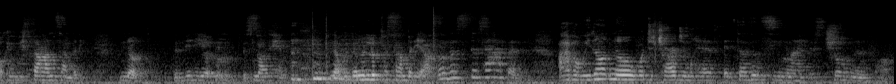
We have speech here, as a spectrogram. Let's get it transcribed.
Okay, we found somebody. No, the video is not him. no, we're going to look for somebody else. No, this this happened. Ah, but we don't know what to charge him with. It doesn't seem like there's children involved.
